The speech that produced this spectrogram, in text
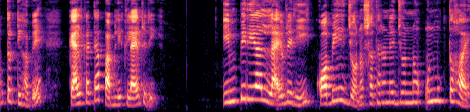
উত্তরটি হবে Calcutta public library. Imperial library কবে জনসাধারণের জন্য উন্মুক্ত হয়?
